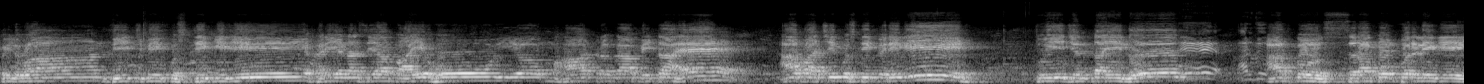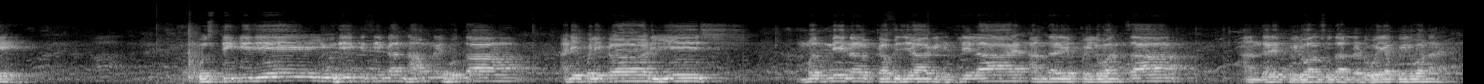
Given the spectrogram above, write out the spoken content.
पैलवान. बीच में कुश्ती कीजिए। हरियाणा से आप आए हो यह महाराष्ट्र का बेटा है। आप अच्छी कुश्ती करेंगे। तो ये जनता ये लोग आपको सराखों पर लेंगे। कुस्ती कीजिए यूं ही किसी का नाम नहीं होता। आणि पलीकड यश मदनेनं कब्जा घेतलेला आहे आंधळे पैलवानचा। आंधळे पैलवान सुद्धा लढवया पैलवान आहे।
